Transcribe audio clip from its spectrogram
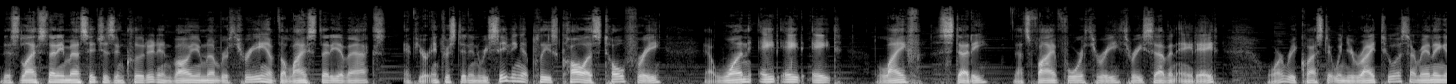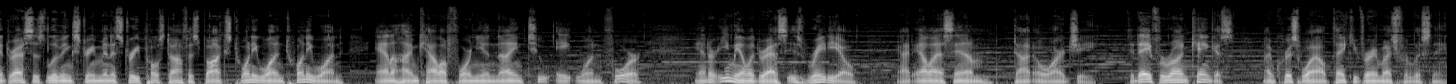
This life study message is included in volume number three of the Life Study of Acts. If you're interested in receiving it, please call us toll free at 1 888 Life Study. That's 543 3788 or request it when you write to us. Our mailing address is Living Stream Ministry, Post Office Box 2121, Anaheim, California 92814, and our email address is radio at lsm.org. Today, for Ron Kangas, I'm Chris Wild. Thank you very much for listening.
